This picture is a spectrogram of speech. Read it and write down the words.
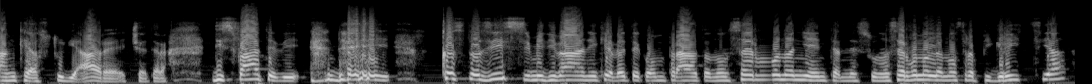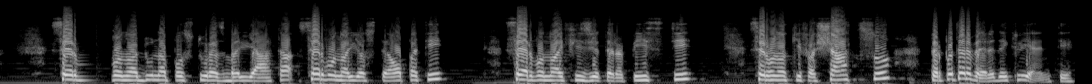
anche a studiare, eccetera. Disfatevi dei costosissimi divani che avete comprato non servono a niente a nessuno, servono alla nostra pigrizia, servono ad una postura sbagliata, servono agli osteopati, servono ai fisioterapisti, servono a chi fa shiatsu per poter avere dei clienti.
